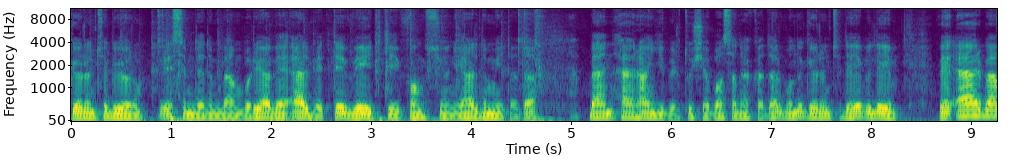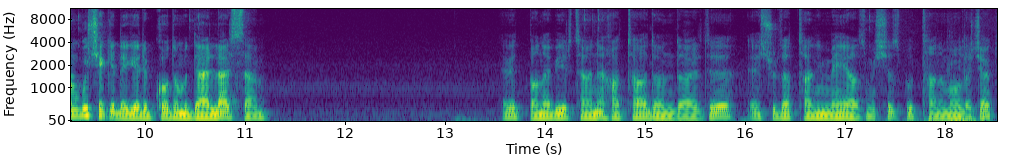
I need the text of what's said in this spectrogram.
görüntülüyorum. Resim dedim ben buraya ve elbette weight fonksiyonu yardımıyla da ben herhangi bir tuşa basana kadar bunu görüntüleyebileyim. Ve eğer ben bu şekilde gelip kodumu derlersem Evet bana bir tane hata döndürdü. E, şurada tanime yazmışız. Bu tanıma olacak.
